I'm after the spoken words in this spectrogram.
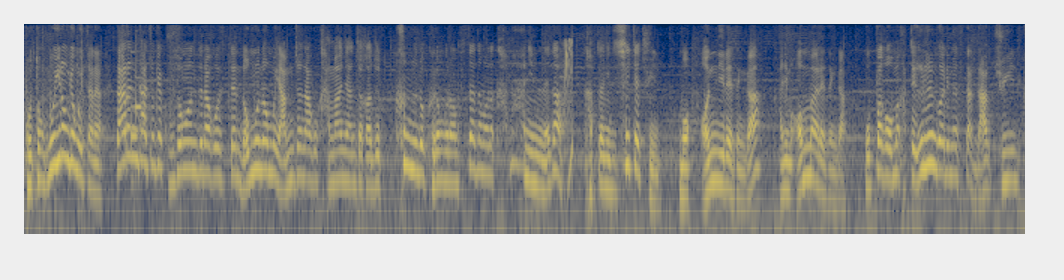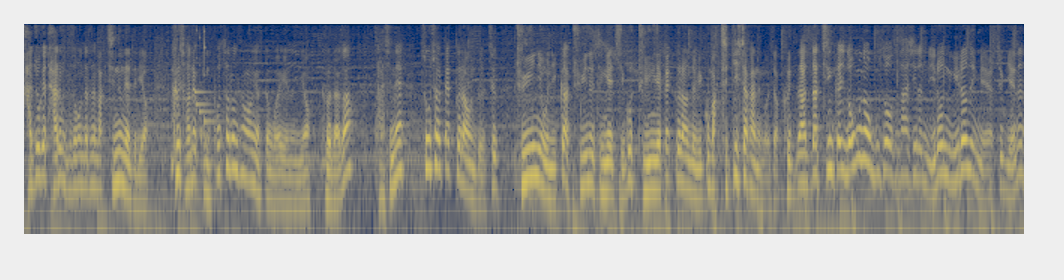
보통 뭐 이런 경우 있잖아요. 다른 가족의 구성원들하고 있을 땐 너무너무 얌전하고 가만히 앉아가지고 큰 눈으로 그런 거랑 쓰다듬어도 가만히 있는 애가 갑자기 실제 주인, 뭐 언니라든가 아니면 엄마라든가 오빠가 오면 갑자기 으르렁거리면서 딱 나 주인 가족의 다른 구성원들한테 막 짖는 애들이요. 그 전에 공포스러운 상황이었던 거예요, 얘는요. 그러다가 자신의 social background, 즉 주인이 오니까 주인을 등에 지고 주인의 백그라운드를 믿고 막 짖기 시작하는 거죠. 그, 나, 나 지금까지 너무너무 무서워서 사실은 이런 이런 의미예요. 즉 얘는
